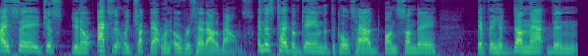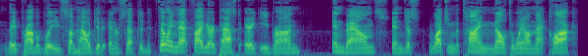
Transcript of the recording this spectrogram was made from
I say just, you know, accidentally chuck that one over his head out of bounds. In this type of game that the Colts had on Sunday, if they had done that, then they probably somehow get it intercepted. Throwing that five yard pass to Eric Ebron in bounds and just watching the time melt away on that clock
